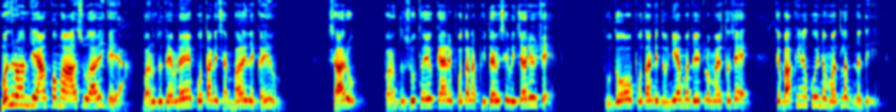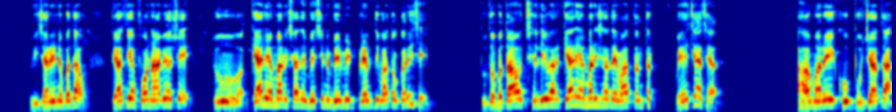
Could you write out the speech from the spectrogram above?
મનોરમજી આંખોમાં આંસુ આવી ગયા, પરંતુ તેમણે પોતાની સંભાળીને કહ્યું, સારું, પરંતુ શું થયું? ક્યારે પોતાના પિતા વિશે વિચાર્યું છે? તું તો પોતાની દુનિયામાં જ એટલો મસ્ત છે કે બાકીનો કોઈનો મતલબ નથી. વિચારીને બતાવ, ત્યાંથી આ ફોન આવ્યો છે. તું ક્યારે અમારી સાથે બેસીને બે મિનિટ પ્રેમથી વાતો કરી છે? તું તો બતાવ, છેલ્લી વાર ક્યારે અમારી સાથે વાત અંતર વહેંચ્યા છે? આ અમારે ખૂબ પૂછ્યા હતા.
